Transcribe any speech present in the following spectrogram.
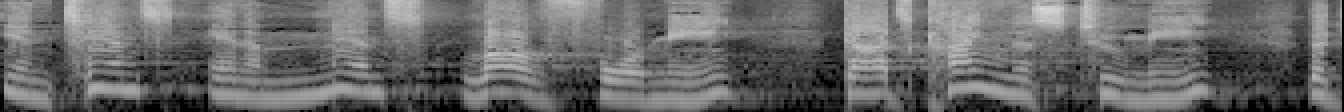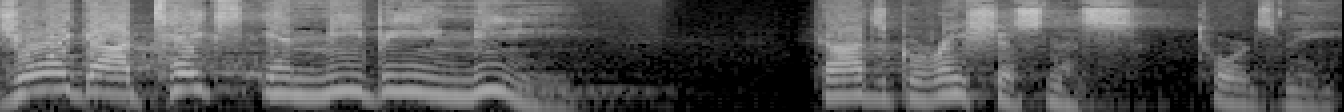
intense and immense love for me, God's kindness to me, the joy God takes in me being me, God's graciousness towards me.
